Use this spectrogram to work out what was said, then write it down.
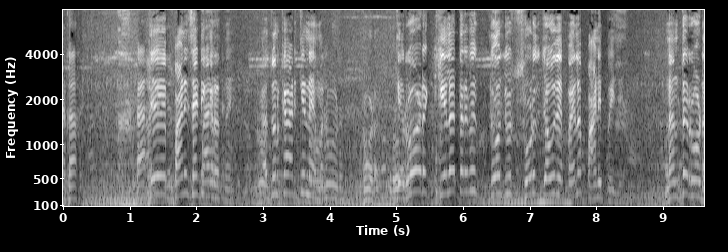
का? ते पाणीसाठी करत नाही. अजून काय अडचण नाही मला रोड. ते रोड केलं तर बी दोन दिवस सोडत जाऊ दे. पहिलं पाणी पाहिजे. नंतर रोड.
